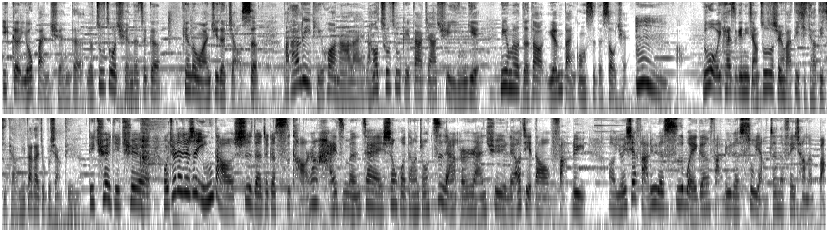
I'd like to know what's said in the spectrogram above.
一个有版权的、有著作权的这个电动玩具的角色，把它立体化拿来，然后出租给大家去营业，你有没有得到原版公司的授权？嗯，好。如果我一开始跟你讲著作权法第几条第几条，你大概就不想听了。的确，的确，我觉得就是引导式的这个思考，让孩子们在生活当中自然而然去了解到法律，哦，有一些法律的思维跟法律的素养，真的非常的棒。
